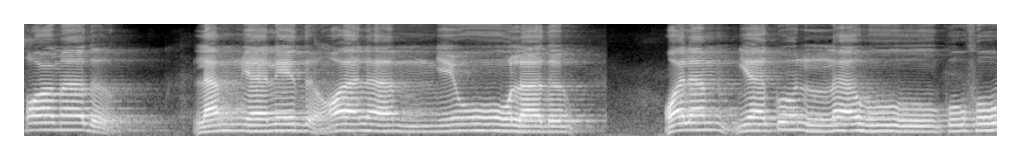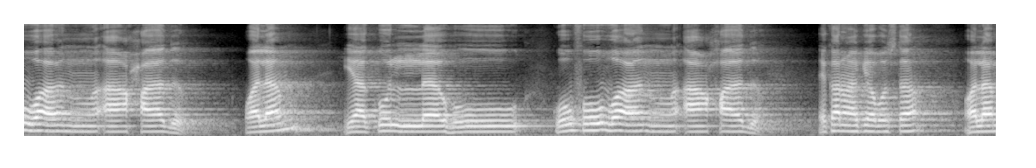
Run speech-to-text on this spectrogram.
সামাদ লাম ইয়ালিদ ওয়ালাম ইউলাদ ولم يكن له كفوا أحد ولم يكن له كفوا أحد এখানেও একই অবস্থা ওয়ালাম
